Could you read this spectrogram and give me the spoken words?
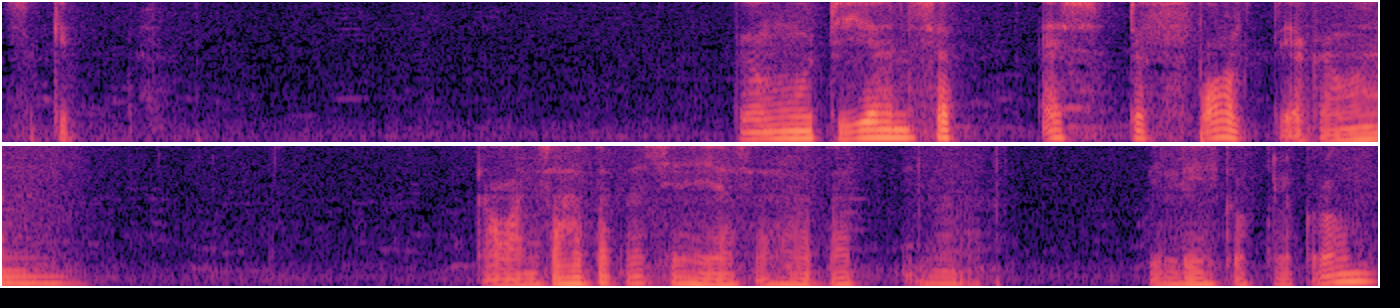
skip. Kemudian set as default ya kawan. Kawan sahabat aja ya sahabat. Nah, pilih Google Chrome.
